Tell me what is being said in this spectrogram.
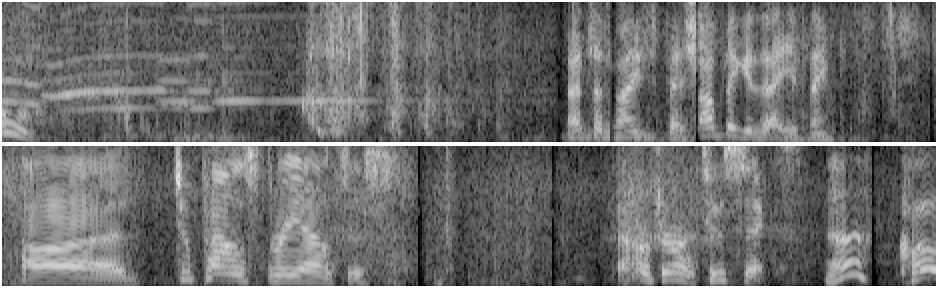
Ooh, That's a nice fish. How big is that, you think? uh, two pounds, three ounces. I was wrong, two six. Huh? Close.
